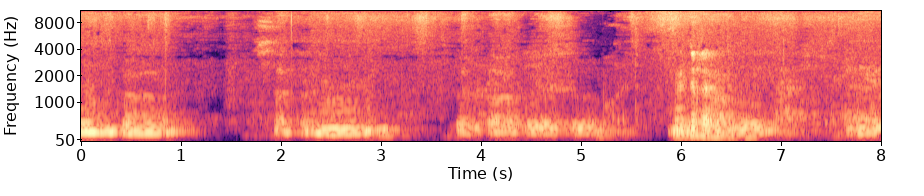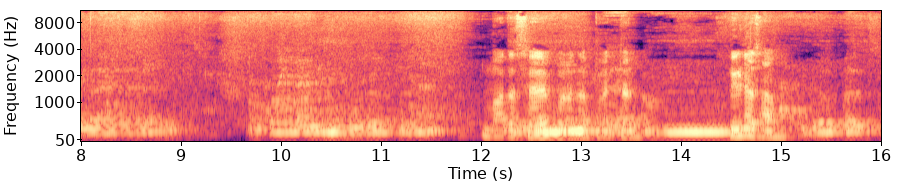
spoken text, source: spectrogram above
ਓੰਕਾਰ ਸਤਨਾਮ ਕਰਤਾ ਪੁਰਖ ਇੱਧਰ ਲੈ ਲਓ ਅਕਾਲ ਮੂਰਤ ਮਾਤਾ ਸਹਿਬਪੁਰ ਦਾ ਪਵਿੱਤਰ ਪੀੜਾ ਸਾਹਿਬ ਗੁਰਪ੍ਰਸਾਦ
